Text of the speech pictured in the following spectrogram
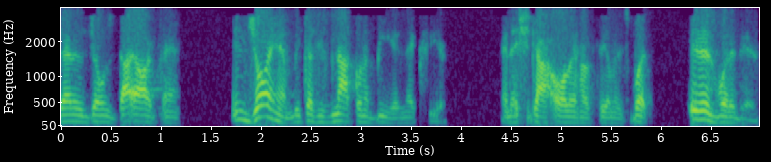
Daniel Jones diehard fan, enjoy him because he's not going to be here next year. And then she got all in her feelings. But it is what it is.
